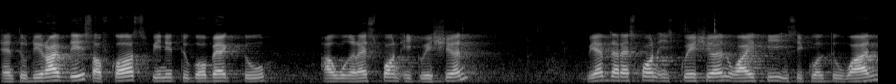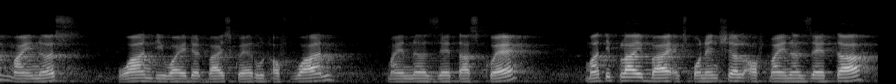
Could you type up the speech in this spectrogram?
And to derive this, of course, we need to go back to our response equation. We have the response equation yt is equal to 1 minus 1 divided by square root of 1 minus zeta square multiplied by exponential of minus zeta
